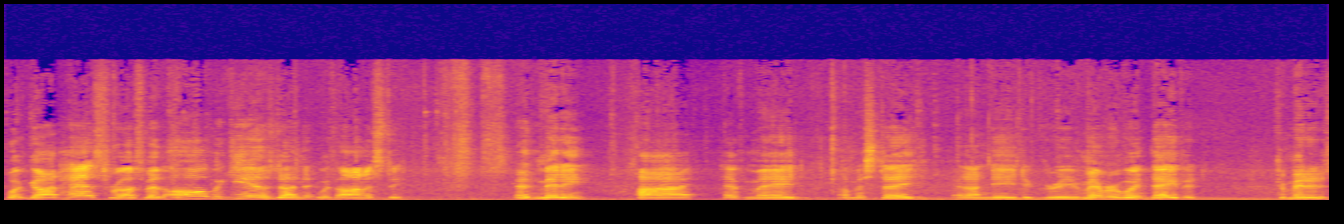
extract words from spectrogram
what God has for us. But it all begins, doesn't it, with honesty. Admitting, I have made a mistake and I need to grieve. Remember when David committed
